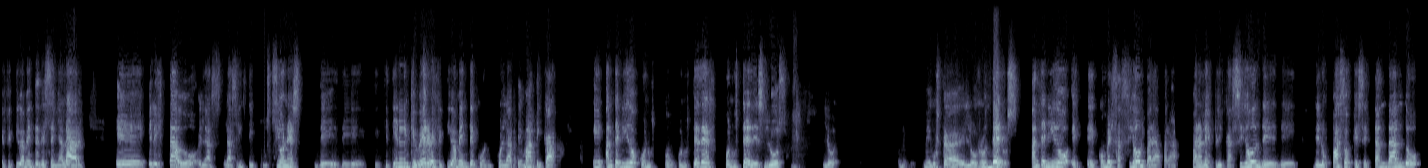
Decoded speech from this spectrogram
efectivamente de señalar. el Estado, las, las instituciones de, que tienen que ver efectivamente con, con la temática, han tenido con, con, ustedes, con ustedes los, los, me gusta los ronderos, han tenido este, conversación para, para, para, la explicación de, de, de, los pasos que se están dando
